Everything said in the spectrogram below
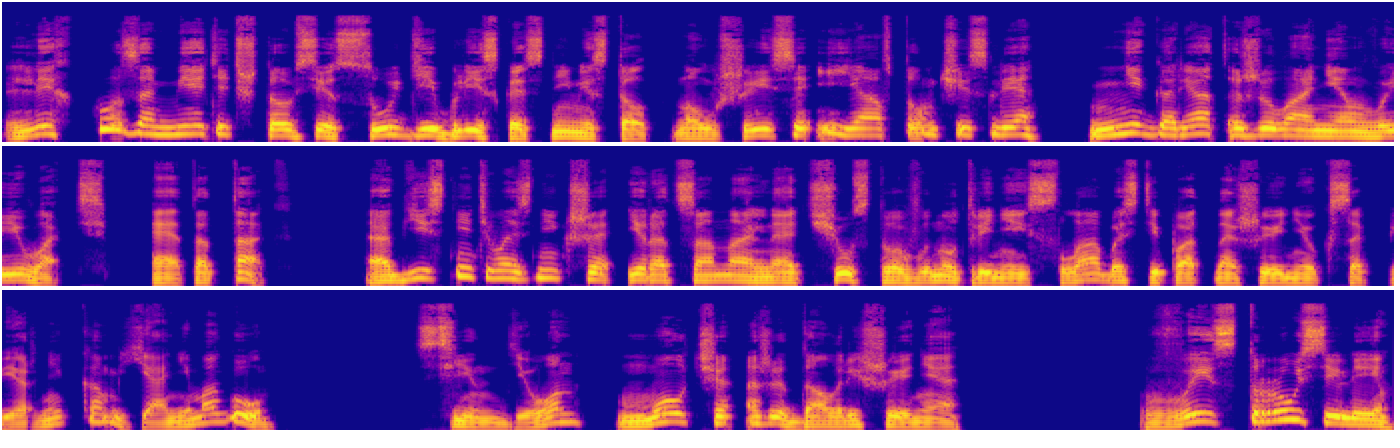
Легко заметить, что все судьи, близко с ними столкнувшиеся, и я в том числе, не горят желанием воевать. Это так. Объяснить возникшее иррациональное чувство внутренней слабости по отношению к соперникам я не могу. Синдион молча ожидал решения. «Вы струсили!»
